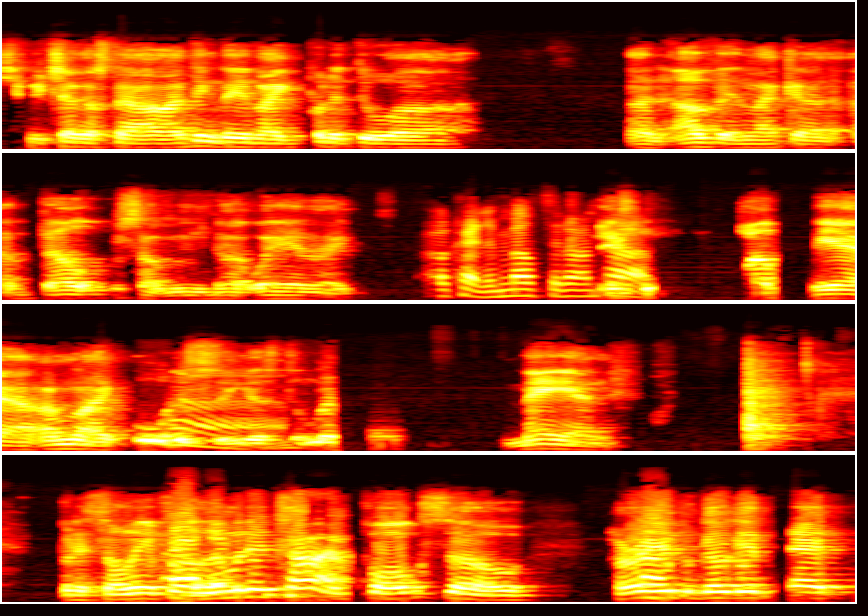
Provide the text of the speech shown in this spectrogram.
chimichanga style. I think they like put it through a an oven, like a, a belt or something that way. Like, oh, okay, to melt it on top. yeah, I'm like, oh, this thing is delicious, man. But it's only for Oh, a limited time, folks. So hurry up and go get that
